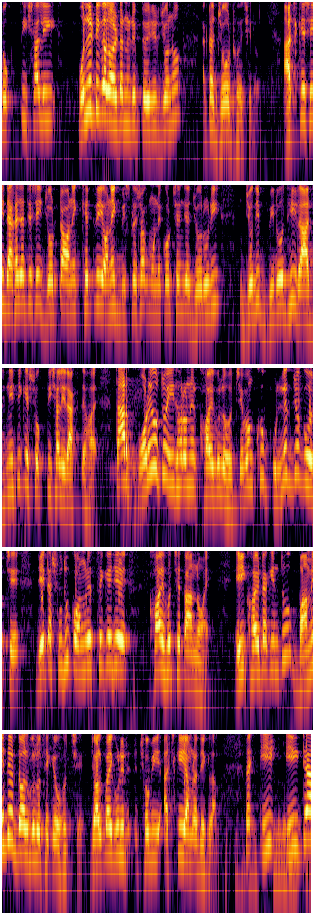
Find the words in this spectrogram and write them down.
শক্তিশালী পলিটিক্যাল অল্টারনেটিভ তৈরির জন্য একটা জোট হয়েছিল। আজকে সেই দেখা যাচ্ছে সেই জোটটা অনেক ক্ষেত্রেই অনেক বিশ্লেষক মনে করছেন যে জরুরি যদি বিরোধী রাজনীতিকে শক্তিশালী রাখতে হয়। তারপরেও তো এই ধরনের ক্ষয়গুলো হচ্ছে এবং খুব উল্লেখযোগ্য হচ্ছে যে এটা শুধু কংগ্রেস থেকে যে ক্ষয় হচ্ছে তা নয়। এই ক্ষয়টা কিন্তু বামেদের দলগুলো থেকেও হচ্ছে। জলপাইগুড়ির ছবি আজকেই আমরা দেখলাম। তা এই এইটা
